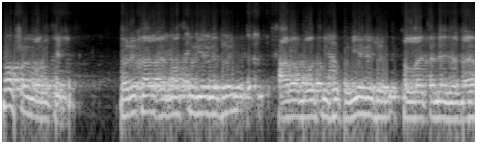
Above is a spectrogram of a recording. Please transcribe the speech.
সব সময় মনে তরিকার খেদমত করিয়ে গেছে, আরও বহুত কিছু করিয়ে গেছে। আল্লাহ তালে জায়গায়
